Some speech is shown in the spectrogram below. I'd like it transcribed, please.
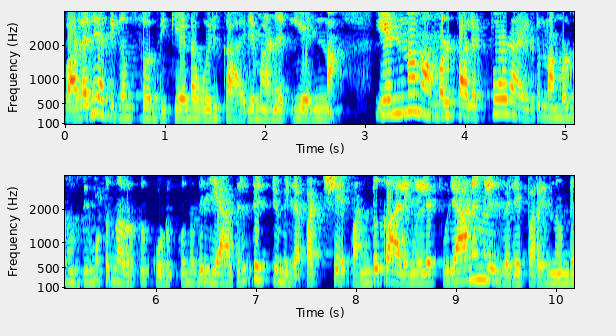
വളരെയധികം ശ്രദ്ധിക്കേണ്ട ഒരു കാര്യമാണ് എണ്ണ. എണ്ണ നമ്മൾ പലപ്പോഴായിട്ട് നമ്മൾ ബുദ്ധിമുട്ടുന്നവർക്ക് കൊടുക്കുന്നതിൽ യാതൊരു തെറ്റുമില്ല. പക്ഷേ പണ്ട് കാലങ്ങളിലെ പുരാണങ്ങളിൽ വരെ പറയുന്നുണ്ട്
